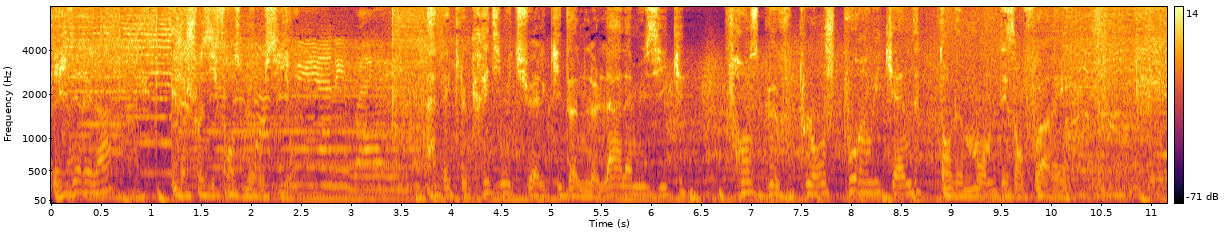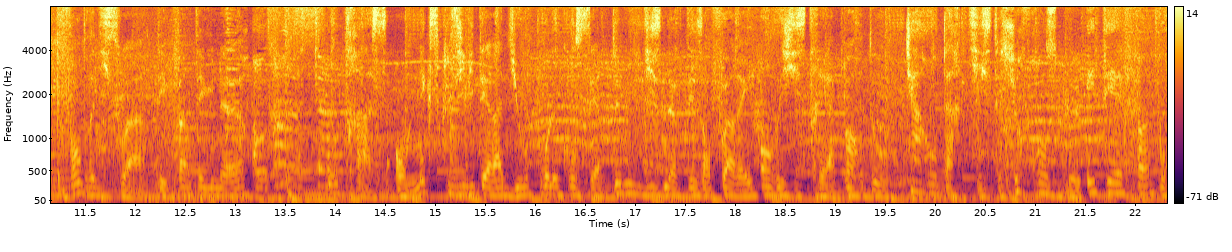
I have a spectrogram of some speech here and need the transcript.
L'hiver est là, il a choisi France Bleu Roussillon. Avec le crédit mutuel qui donne le la à la musique, France Bleu vous plonge pour un week-end dans le monde des enfoirés. Vendredi soir, dès 21h, on trace en exclusivité radio pour le concert 2019 des Enfoirés, enregistré à Bordeaux. 40 artistes sur France Bleu et TF1 pour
